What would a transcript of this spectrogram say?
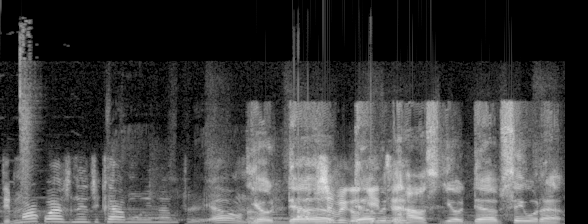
Did Mark watch Ninja Kamui movie number three? I don't know. Yo, I'm Dub, sure we gonna Dub get in the house. Yo, Dub, say what up.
